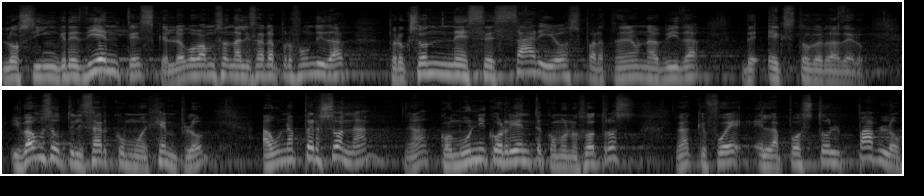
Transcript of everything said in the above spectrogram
los ingredientes, que luego vamos a analizar a profundidad, pero que son necesarios para tener una vida de éxito verdadero. Y vamos a utilizar como ejemplo a una persona común y corriente como nosotros, que fue el apóstol Pablo.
